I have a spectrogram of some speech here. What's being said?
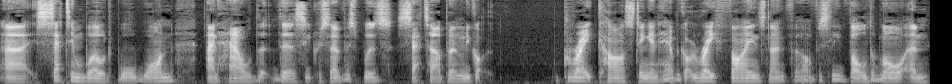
Uh, set in World War One and how the, the Secret Service was set up, and we've got great casting in here. We've got Ralph Fiennes, known for obviously Voldemort and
